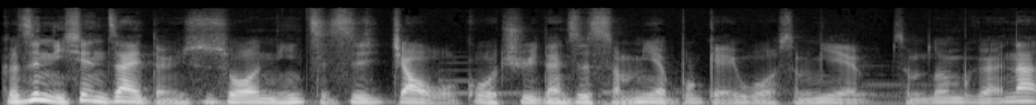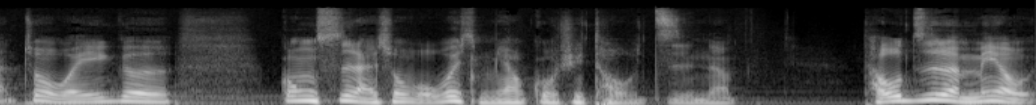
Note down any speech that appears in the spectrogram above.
可是你现在等于是说，你只是叫我过去，但是什么也不给我，什么也什么都不给。那作为一个公司来说，我为什么要过去投资呢？投资了没有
